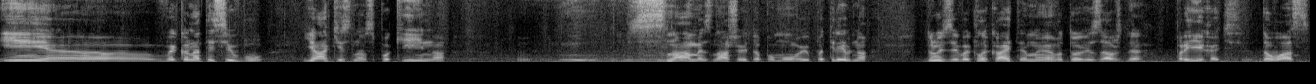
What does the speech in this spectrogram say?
і е, виконати сівбу якісно, спокійно, з нами, з нашою допомогою. Потрібно, друзі, викликайте, ми готові завжди приїхати до вас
